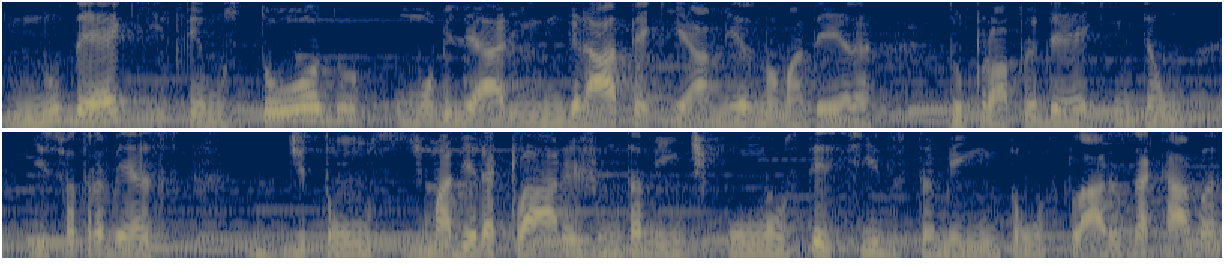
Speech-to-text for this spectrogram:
no deck temos todo o mobiliário em grápia, que é a mesma madeira do próprio deck, então isso através de tons de madeira clara, juntamente com os tecidos também em tons claros, acaba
